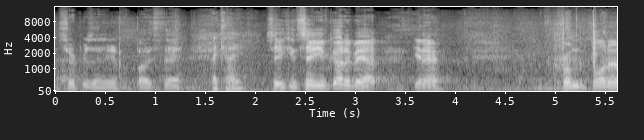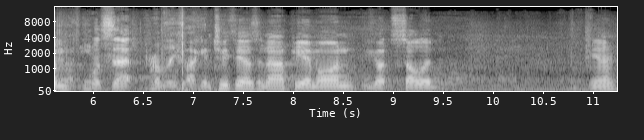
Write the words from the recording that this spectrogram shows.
it's representative of both there. Okay. So you can see you've got about, you know, from the bottom, what's that? Probably fucking 2000 RPM on. You got solid, you know,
